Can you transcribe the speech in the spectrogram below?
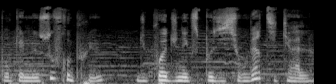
pour qu'elle ne souffre plus du poids d'une exposition verticale.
